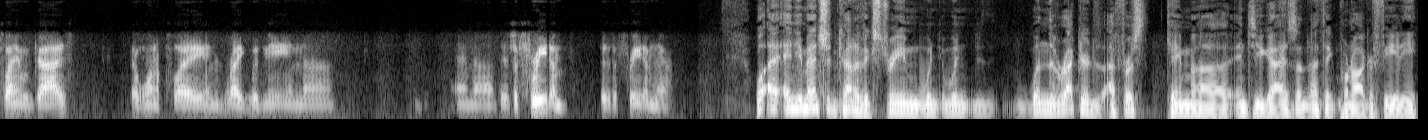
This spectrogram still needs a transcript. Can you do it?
playing with guys that want to play and write with me, and uh, and uh, there's a freedom. There's a freedom there. Well, and you mentioned kind of extreme when when when the record I first came uh, into you guys, and I think Pornograffitti,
